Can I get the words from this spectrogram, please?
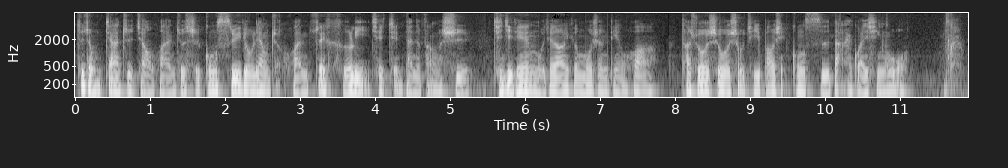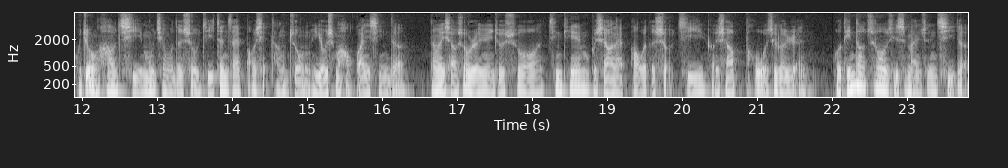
这种价值交换就是公私域流量转换最合理且简单的方式。前几天我接到一个陌生电话。他说是我手机保险公司打来关心我，我就很好奇，目前我的手机正在保险当中，有什么好关心的？那位销售人员就说：“今天不是要来保我的手机，而是要保我这个人。”我听到之后其实蛮生气的，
